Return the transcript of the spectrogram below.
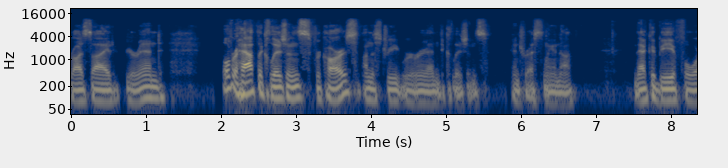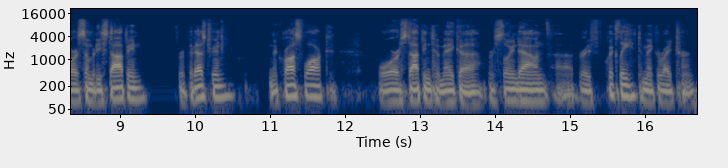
broadside, rear end. Over half the collisions for cars on the street were rear end collisions, interestingly enough. And that could be for somebody stopping for a pedestrian in the crosswalk or stopping to make a, or slowing down uh, very quickly to make a right turn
